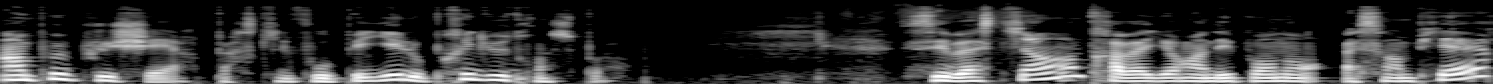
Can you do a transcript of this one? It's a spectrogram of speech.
un peu plus cher parce qu'il faut payer le prix du transport. Sébastien, travailleur indépendant à Saint-Pierre,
